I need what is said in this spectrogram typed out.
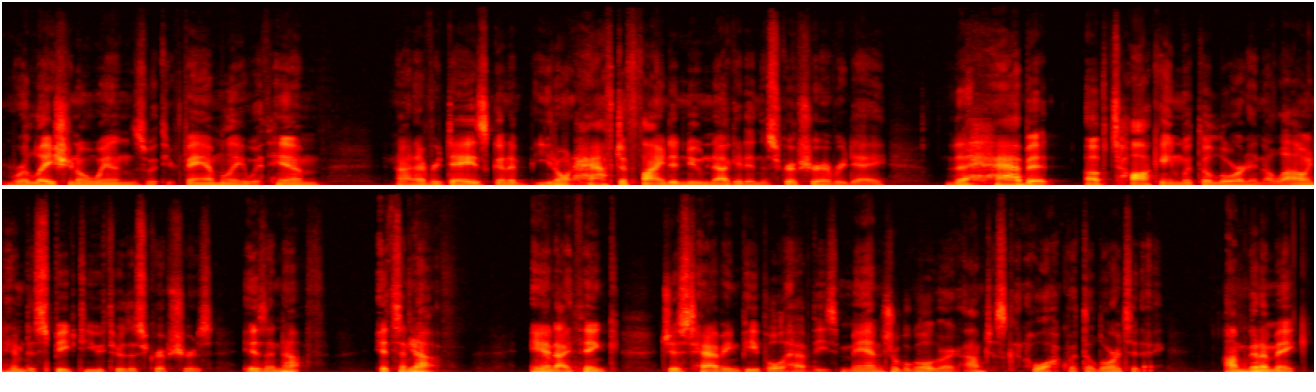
relational wins with your family, with him, not every day is going to, you don't have to find a new nugget in the scripture every day. The habit of talking with the Lord and allowing Him to speak to you through the scriptures is enough. It's enough. And I think just having people have these manageable goals, like I'm just going to walk with the Lord today. I'm going to make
